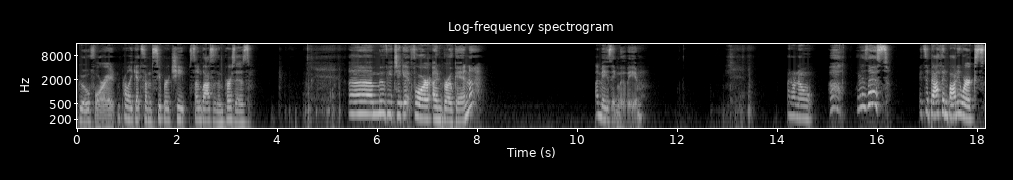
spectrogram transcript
Go for it. Probably get some super cheap sunglasses and purses. Um, movie ticket for Unbroken. Amazing movie. I don't know. what is this? It's a Bath and Body Works.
